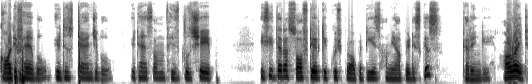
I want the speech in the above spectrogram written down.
quantifiable it is tangible it has some physical shape इसी तरह सॉफ्टवेयर की कुछ प्रॉपर्टीज़ हम यहाँ पे डिस्कस करेंगे। और right.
